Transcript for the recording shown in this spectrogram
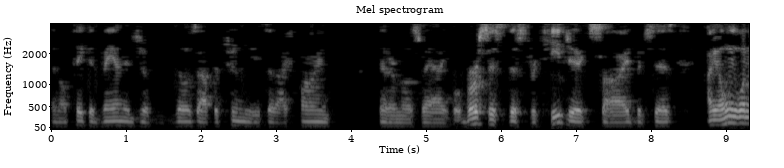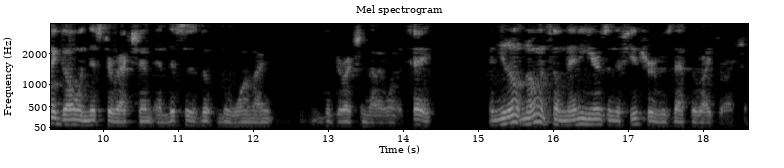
and I'll take advantage of those opportunities that I find that are most valuable versus the strategic side, which says, I only want to go in this direction and this is the, the one I, the direction that I want to take. And you don't know until many years in the future, is that the right direction?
